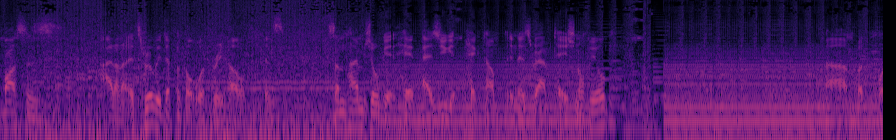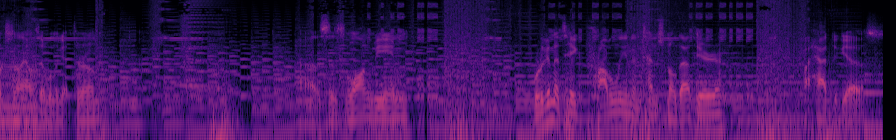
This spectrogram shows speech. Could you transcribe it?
That boss is, I don't know, it's really difficult with free health, because sometimes you'll get hit as you get picked up in his gravitational field. Um, but fortunately I was able to get through him. Uh, this is Long Beam. We're gonna take probably an intentional death here, if I had to guess.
